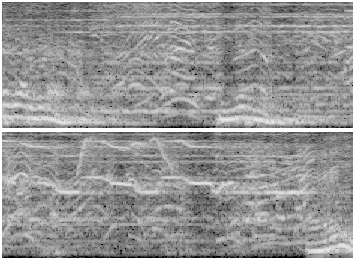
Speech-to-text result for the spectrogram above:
இருக்கார் கூட Hey!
